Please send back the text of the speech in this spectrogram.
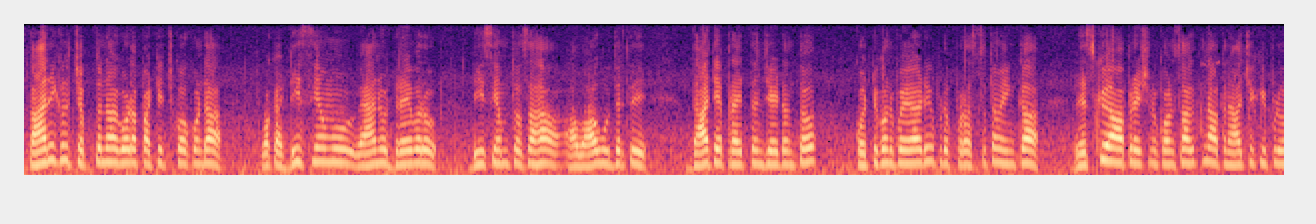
స్థానికులు చెప్తున్నా కూడా పట్టించుకోకుండా ఒక డీసీఎం వ్యాను డ్రైవరు డీసీఎంతో సహా ఆ వాగు ఉధృతి దాటే ప్రయత్నం చేయడంతో కొట్టుకొని పోయాడు. ఇప్పుడు ప్రస్తుతం ఇంకా రెస్క్యూ ఆపరేషన్ కొనసాగుతుంది. అతని ఆచూకీ ఇప్పటి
